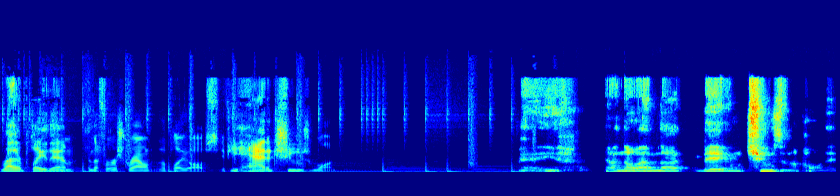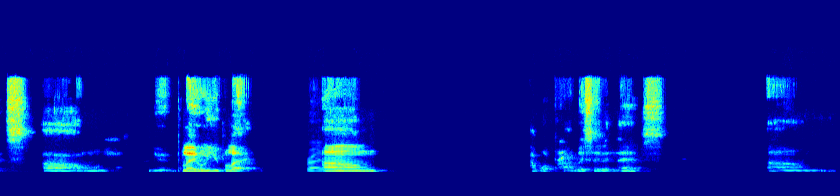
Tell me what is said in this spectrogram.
rather play them in the first round of the playoffs if you had to choose one? Man, y'all know I'm not big on choosing opponents. Um, you play who you play. Right. Um, I would probably say the Nets. Um,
